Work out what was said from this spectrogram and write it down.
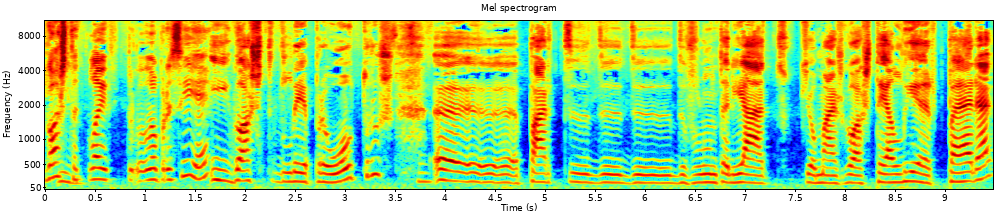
Gosta que leiam para si, é? E gosto de ler para outros. Uh, a parte de, de de, voluntariado que eu mais gosto é ler para.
